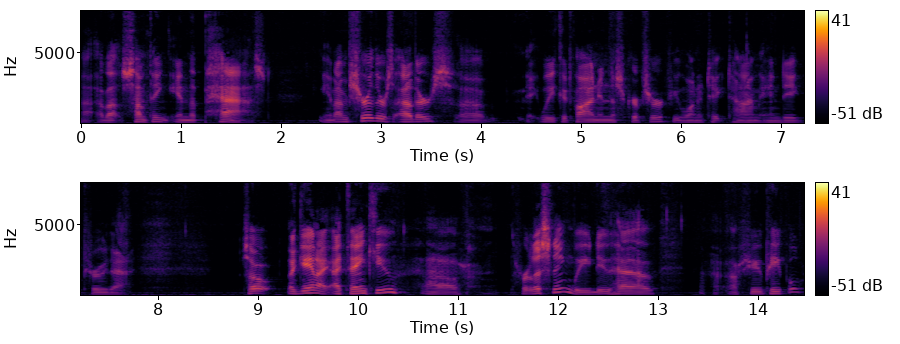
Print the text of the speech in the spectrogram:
uh, about something in the past. And I'm sure there's others uh, we could find in the scripture if you want to take time and dig through that. So again, I, I thank you uh, for listening. We do have a few people.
